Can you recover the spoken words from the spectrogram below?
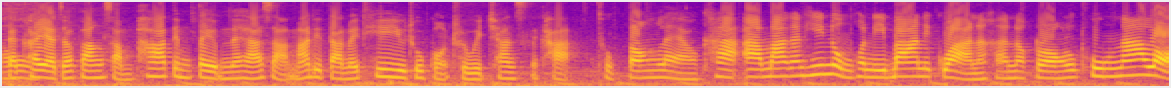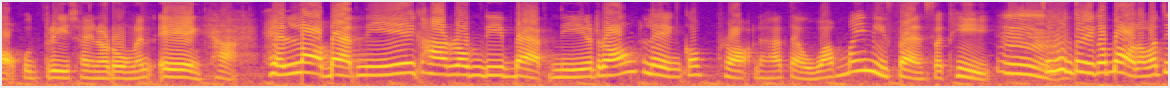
ว แต่ใครอยากจะฟังสัมภาษณ์เต็มๆนะคะ สามารถติดตามได้ที่ YouTube ของ t r i v i s i o n นะคะถูกต้องแล้วค่ะอามากันที่หนุ่มคนนี้บ้างดีกว่านะคะ นักร้องลูกทุ่งหน้าหล่อคุณตรีชัยนรงค์นั่นเองค่ะ เห็นหล่อแบบนี้คารมดีแบบนี้ร้องเพลงก็เพราะนะคะ แต่ว่าไม่มีแฟนสักทีอืมซึ่งคุณตรีก็บอกนะว่าจ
